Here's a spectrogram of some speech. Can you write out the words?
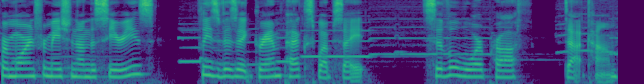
For more information on the series, please visit Graham Peck's website, civilwarprof.com.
